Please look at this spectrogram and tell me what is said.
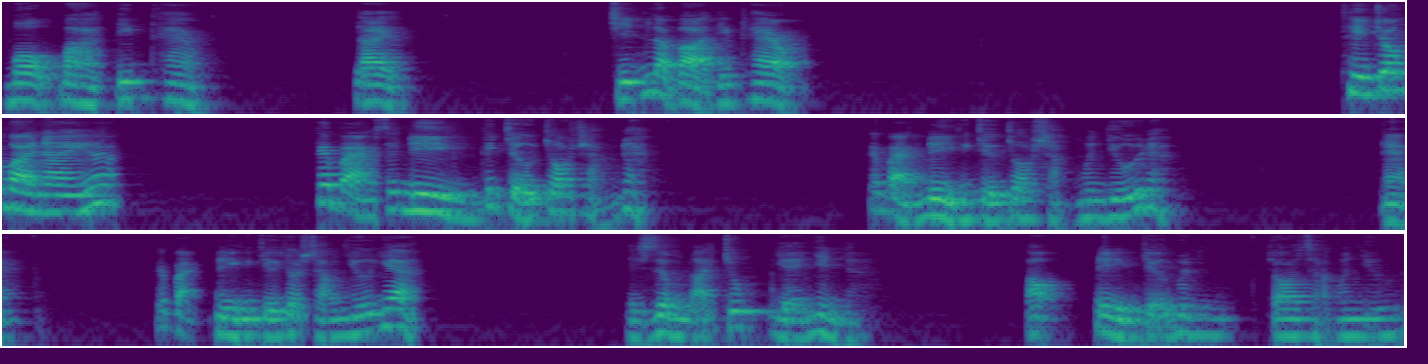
Một bài tiếp theo. Đây. Chính là bài tiếp theo. Thì trong bài này á, các bạn sẽ điền cái chữ cho sẵn nè. Các bạn điền cái chữ cho sẵn bên dưới nè. Nè. Các bạn điền chữ cho sẵn dưới nha. Thì zoom lại chút dễ nhìn nè. Đó, điền chữ mình cho sẵn bên dưới.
